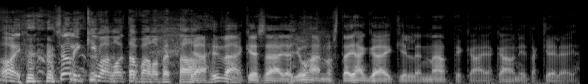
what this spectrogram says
Ai, se oli kiva tapa lopettaa. Ja hyvää kesää ja juhannusta ihan kaikille. Nauttikaa ja kauniita kelejä.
